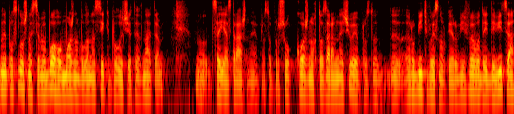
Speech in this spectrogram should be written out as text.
непослушностями Богу можна було настільки отримати, знаєте, Ну, це є страшно. Я просто прошу кожного, хто зараз не чує, просто е, робіть висновки, робіть виводи і дивіться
